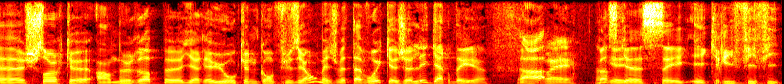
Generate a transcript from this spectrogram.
Euh, je suis sûr qu'en Europe, euh, il n'y aurait eu aucune confusion, mais je vais t'avouer que je l'ai gardé. hein, Ah! Ouais. parce que c'est écrit Fifi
